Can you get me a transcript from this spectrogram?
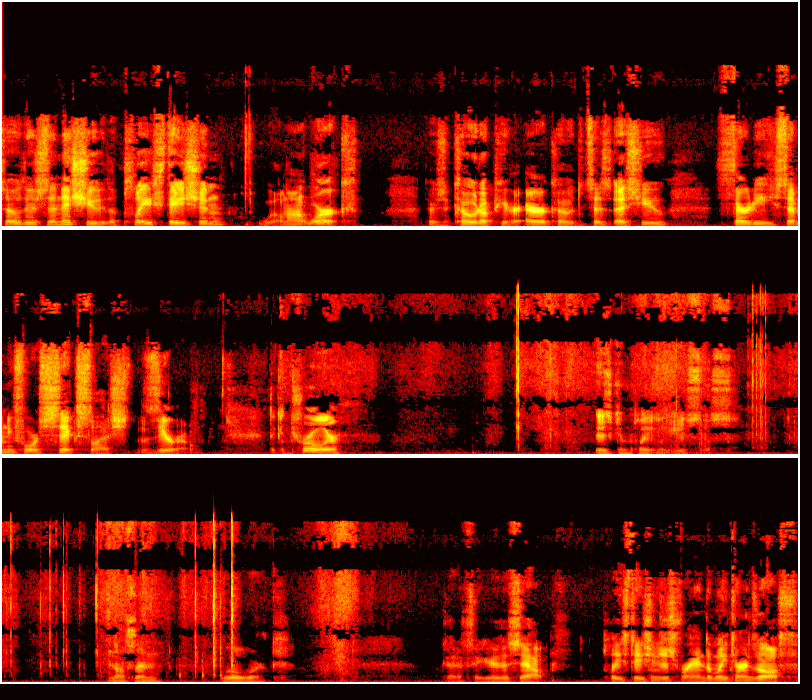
So there's an issue. The PlayStation will not work. There's a code up here, error code that says SU 30746 slash 0. The controller is completely useless. Nothing will work. Gotta figure this out. PlayStation just randomly turns off.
